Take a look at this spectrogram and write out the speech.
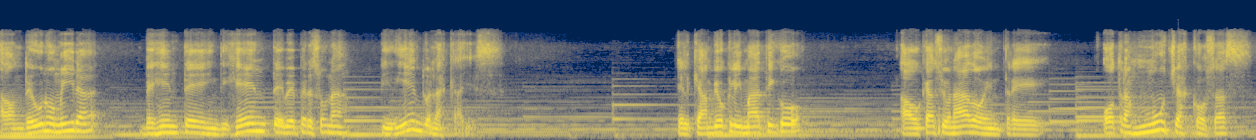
A donde uno mira, ve gente indigente, ve personas pidiendo en las calles. El cambio climático ha ocasionado, entre otras muchas cosas,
